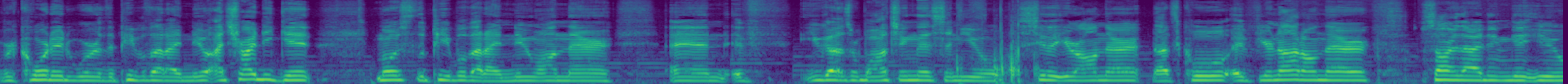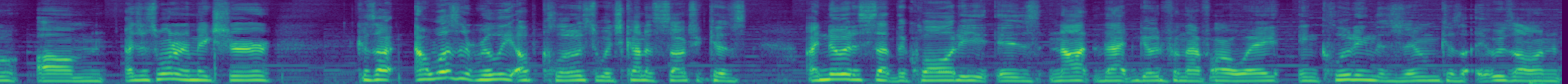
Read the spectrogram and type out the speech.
recorded were the people that I knew. I tried to get most of the people that I knew on there, and if you guys are watching this and you see that you're on there, that's cool. If you're not on there, sorry that I didn't get you. Um, I just wanted to make sure, because I, I wasn't really up close, which kind of sucks because I noticed that the quality is not that good from that far away, including the zoom, because it was on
